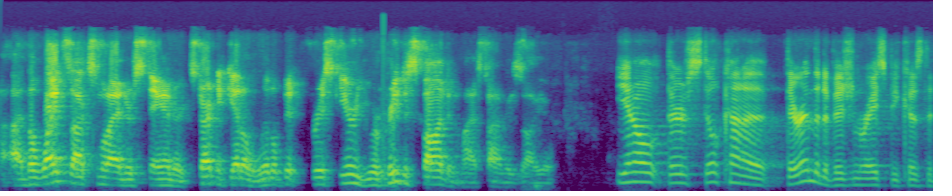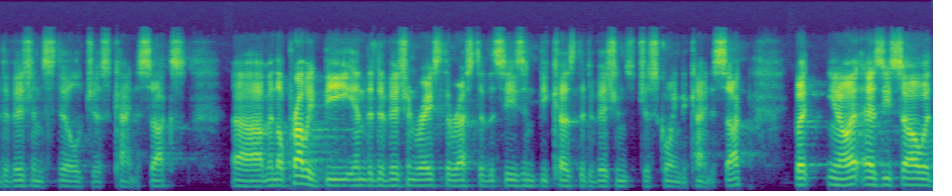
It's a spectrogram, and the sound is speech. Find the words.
Uh, the White Sox, from what I understand, are starting to get a little bit friskier. You were pretty despondent last time we saw you. You know, they're still kind of they're in the division race because the division still just kind of sucks. Um, and they'll probably be in the division race the rest of the season because the division's just going to kind of suck. But you know, as you saw with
